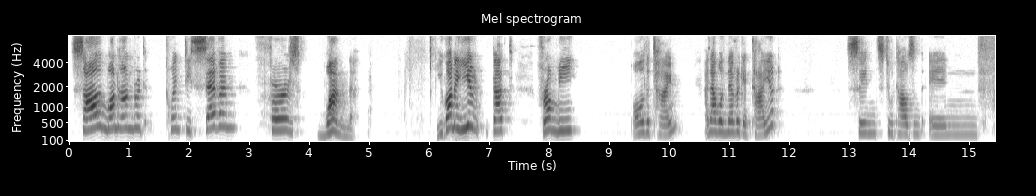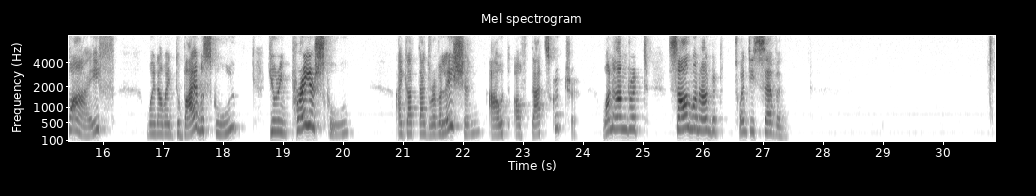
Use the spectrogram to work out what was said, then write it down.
Psalm 127, verse 1. You're going to hear that from me all the time, and I will never get tired. Since 2005, when I went to Bible school, during prayer school, I got that revelation out of that scripture. 100 Psalm 127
